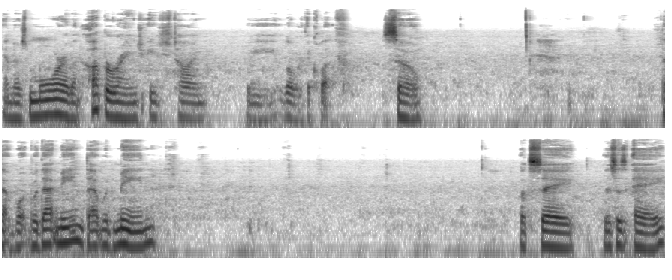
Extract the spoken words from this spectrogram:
And there's more of an upper range each time we lower the clef. So That what would that mean? That would mean let's say this is A.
